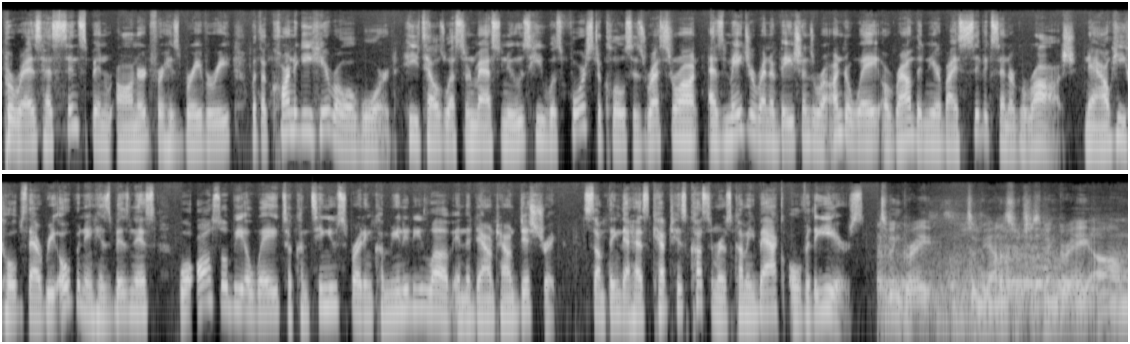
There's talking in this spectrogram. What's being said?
Perez has since been honored for his bravery with a Carnegie Hero Award. He tells Western Mass News he was forced to close his restaurant as major renovations were underway around the nearby Civic Center garage. Now he hopes that reopening his business will also be a way to continue spreading community love in the downtown district something that has kept his customers coming back over the years. It's been great. To be honest with you, it's been great. Um,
